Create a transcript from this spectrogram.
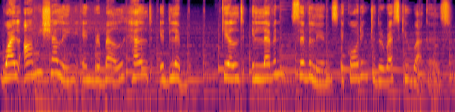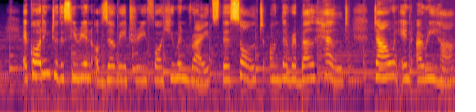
while army shelling in rebel held Idlib killed 11 civilians, according to the rescue workers. According to the Syrian Observatory for Human Rights, the assault on the rebel held town in Ariha,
